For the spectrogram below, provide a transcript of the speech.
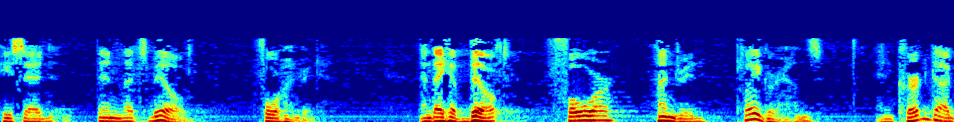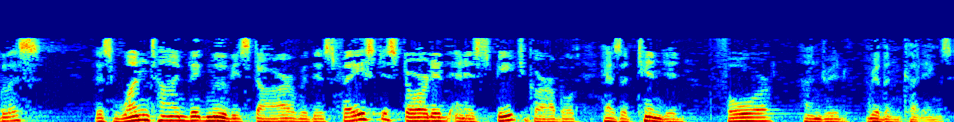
He said, then let's build 400. And they have built 400 playgrounds. And Kirk Douglas, this one time big movie star with his face distorted and his speech garbled, has attended 400 ribbon cuttings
